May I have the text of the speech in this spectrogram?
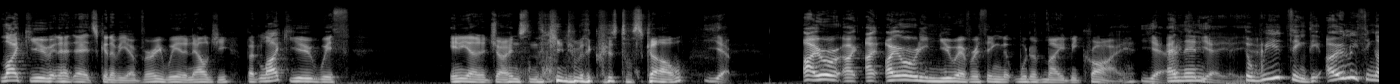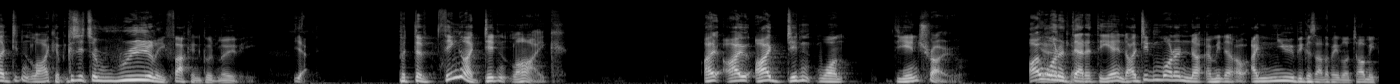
like you, and it's going to be a very weird analogy, but like you with Indiana Jones and the Kingdom of the Crystal Skull, yeah. I, I, I- already knew everything that would have made me cry. Yeah, And then yeah, yeah, the weird thing, the only thing I didn't like it because it's a really fucking good movie. Yeah. But the thing I didn't like, I I, I didn't want the intro. I Yeah, wanted okay. that at the end. I didn't want to know. I mean, I I knew because other people had told me.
